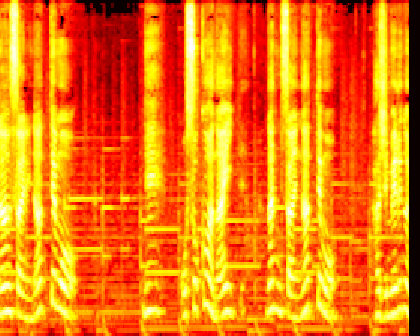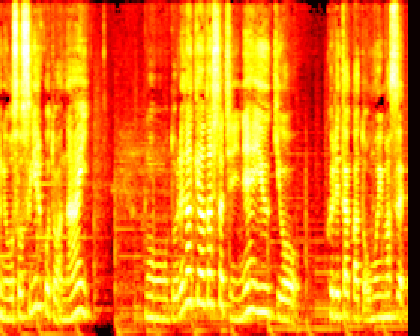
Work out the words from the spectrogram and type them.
何歳になってもね、遅くはないって、何歳になっても始めるのに遅すぎることはない。もうどれだけ私たちにね、勇気をくれたかと思います。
